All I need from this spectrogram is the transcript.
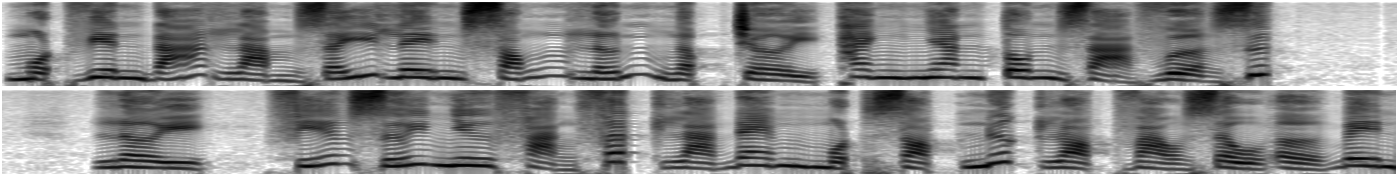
Một viên đá làm giấy lên sóng lớn ngập trời thanh nhan tôn giả vừa dứt. Lời Phía dưới như phản phất là đem một giọt nước lọt vào dầu ở bên.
